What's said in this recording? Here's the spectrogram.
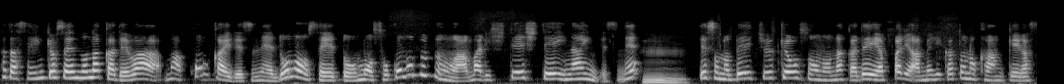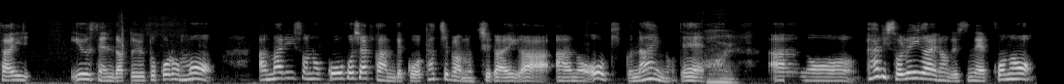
ただ選挙戦の中では、まあ、今回ですね、どの政党もそこの部分はあまり否定していないんですね。うん、で、その米中競争の中で、やっぱりアメリカとの関係が最優先だというところも、あまりその候補者間でこう立場の違いがあの大きくないので、はい、あの、やはりそれ以外のですね、この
